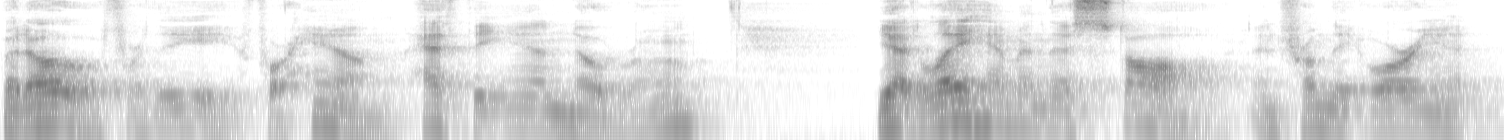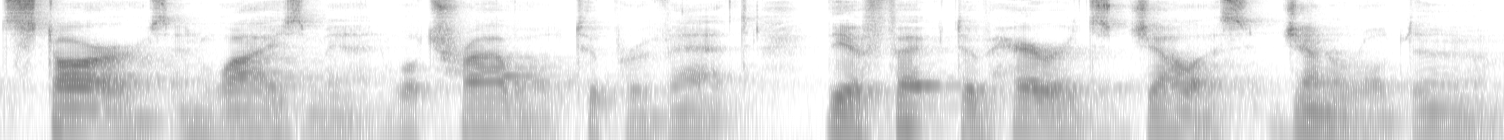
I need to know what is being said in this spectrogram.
But oh, for thee, for him, hath the inn no room? Yet lay him in this stall, and from the Orient stars and wise men will travel to prevent the effect of Herod's jealous general doom.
